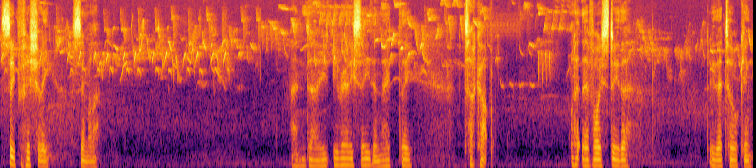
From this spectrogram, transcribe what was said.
superficially similar. And uh, you, you rarely see them. They, they tuck up, let their voice do the do their talking.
